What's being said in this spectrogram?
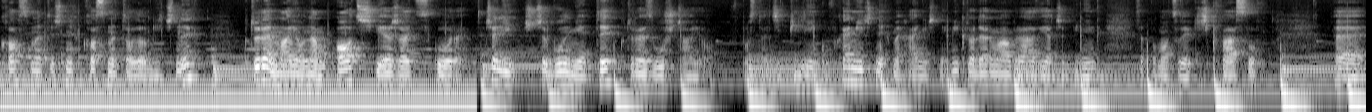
kosmetycznych, kosmetologicznych, które mają nam odświeżać skórę, czyli szczególnie tych, które złuszczają w postaci peelingów chemicznych, mechanicznych, mikrodermoabrazja czy peeling za pomocą jakichś kwasów. E,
